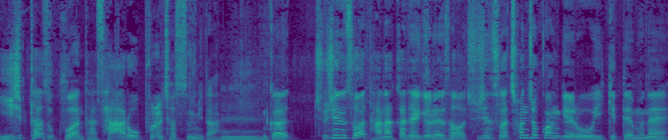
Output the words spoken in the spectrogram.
20타수 9안타 4할 오픈을 쳤습니다. 음. 그러니까 추신수와 다나카 대결에서 추신수가 천적 관계로 있기 때문에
